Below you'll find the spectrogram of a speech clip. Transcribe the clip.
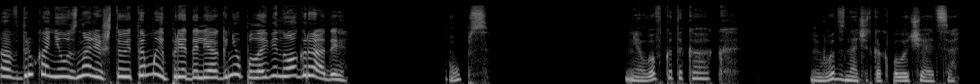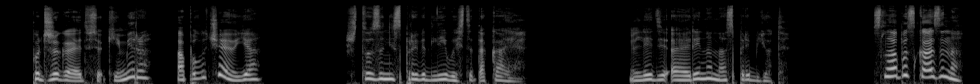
А вдруг они узнали, что это мы предали огню половину ограды? Упс. Неловко-то как. Вот значит, как получается. Поджигает все Кемира, а получаю я. Что за несправедливость такая? Леди Айрина нас прибьет. Слабо сказано.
